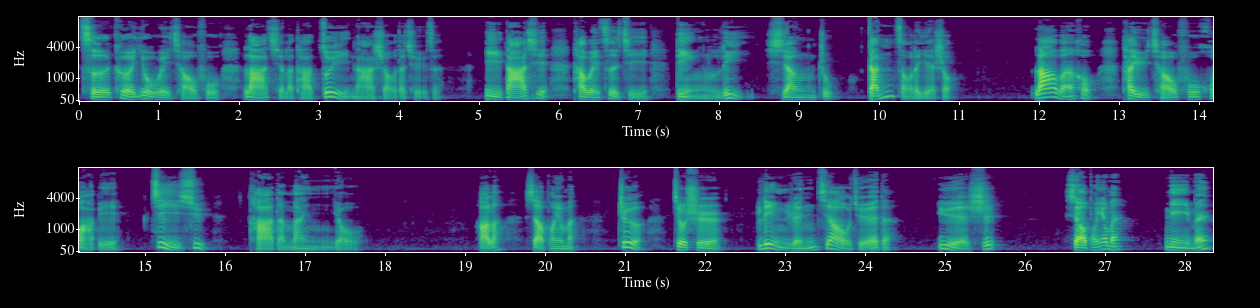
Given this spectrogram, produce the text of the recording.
此刻又为樵夫拉起了他最拿手的曲子，以答谢他为自己鼎力相助，赶走了野兽。拉完后，他与樵夫话别，继续他的漫游。好了，小朋友们，这就是令人叫绝的乐师。小朋友们，你们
